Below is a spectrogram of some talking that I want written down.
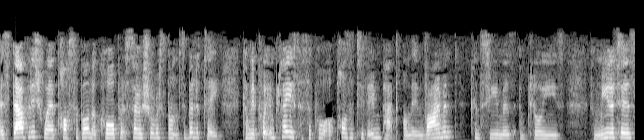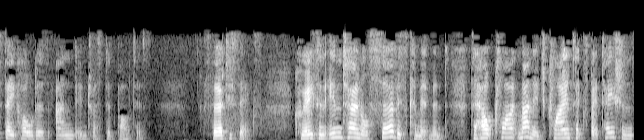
Establish where possible a corporate social responsibility can be put in place to support a positive impact on the environment, consumers, employees, communities, stakeholders, and interested parties. 36. Create an internal service commitment to help client manage client expectations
